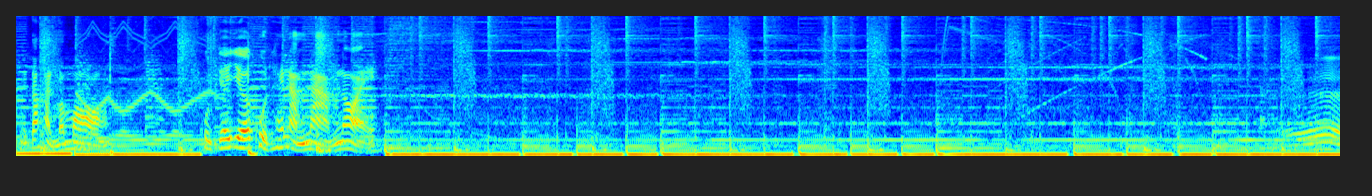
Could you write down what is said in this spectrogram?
ไม่ต้องหันมามอง ขุดเยอะๆ ขุดให้หนามๆหน่อยเออ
